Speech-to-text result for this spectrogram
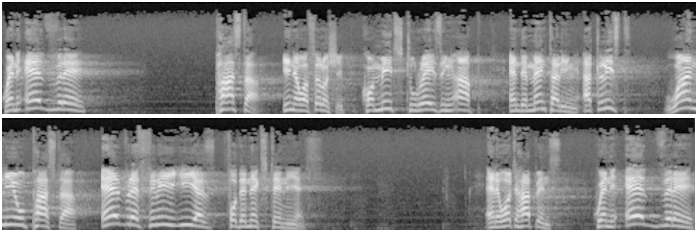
when every pastor in our fellowship commits to raising up and the mentoring at least one new pastor every three years for the next 10 years? And what happens when every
